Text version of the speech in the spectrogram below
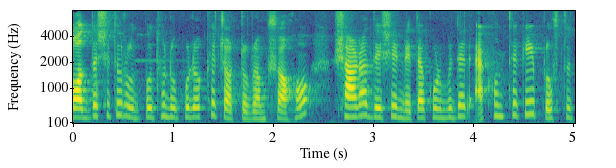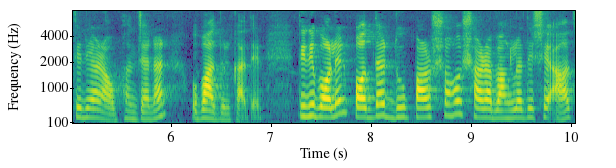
পদ্মা সেতুর উদ্বোধন উপলক্ষে চট্টগ্রাম সহ সারা দেশের নেতাকর্মীদের এখন থেকেই প্রস্তুতি নেওয়ার আহ্বান জানান ওবায়দুল কাদের। তিনি বলেন, পদ্মার দু পার সহ সারা বাংলাদেশে আজ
